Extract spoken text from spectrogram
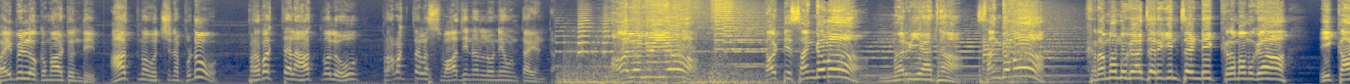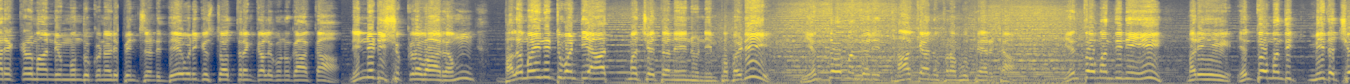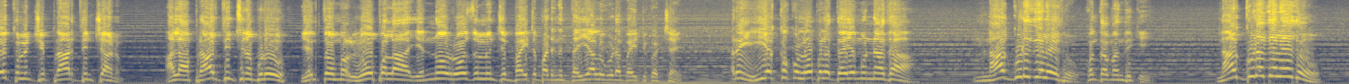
బైబిల్లో ఒక మాట ఉంది. ఆత్మ వచ్చినప్పుడు ప్రవక్తల ఆత్మలు ప్రవక్తల స్వాధీనంలోనే ఉంటాయంట. కాబట్టి సంగమా మర్యాద సంగమా క్రమముగా జరిగించండి క్రమముగా ఈ కార్యక్రమాన్ని ముందుకు నడిపించండి. దేవునికి స్తోత్రం కలుగును గాక నిన్నటి శుక్రవారం బలమైనటువంటి ఆత్మ చేత నేను నింపబడి ఎంతో మందిని తాకాను ప్రభు పేరట. ఎంతో మందిని మరి ఎంతో మంది మీద చేతులుంచి ప్రార్థించాను. అలా ప్రార్థించినప్పుడు ఎంతో లోపల ఎన్నో రోజుల నుంచి బయటపడిన దయ్యాలు కూడా బయటకు వచ్చాయి అరే ఈ అక్కకు లోపల దయ్యం ఉన్నదా? నాకు కూడా తెలియదు కొంతమందికి. నాకు కూడా తెలియదు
